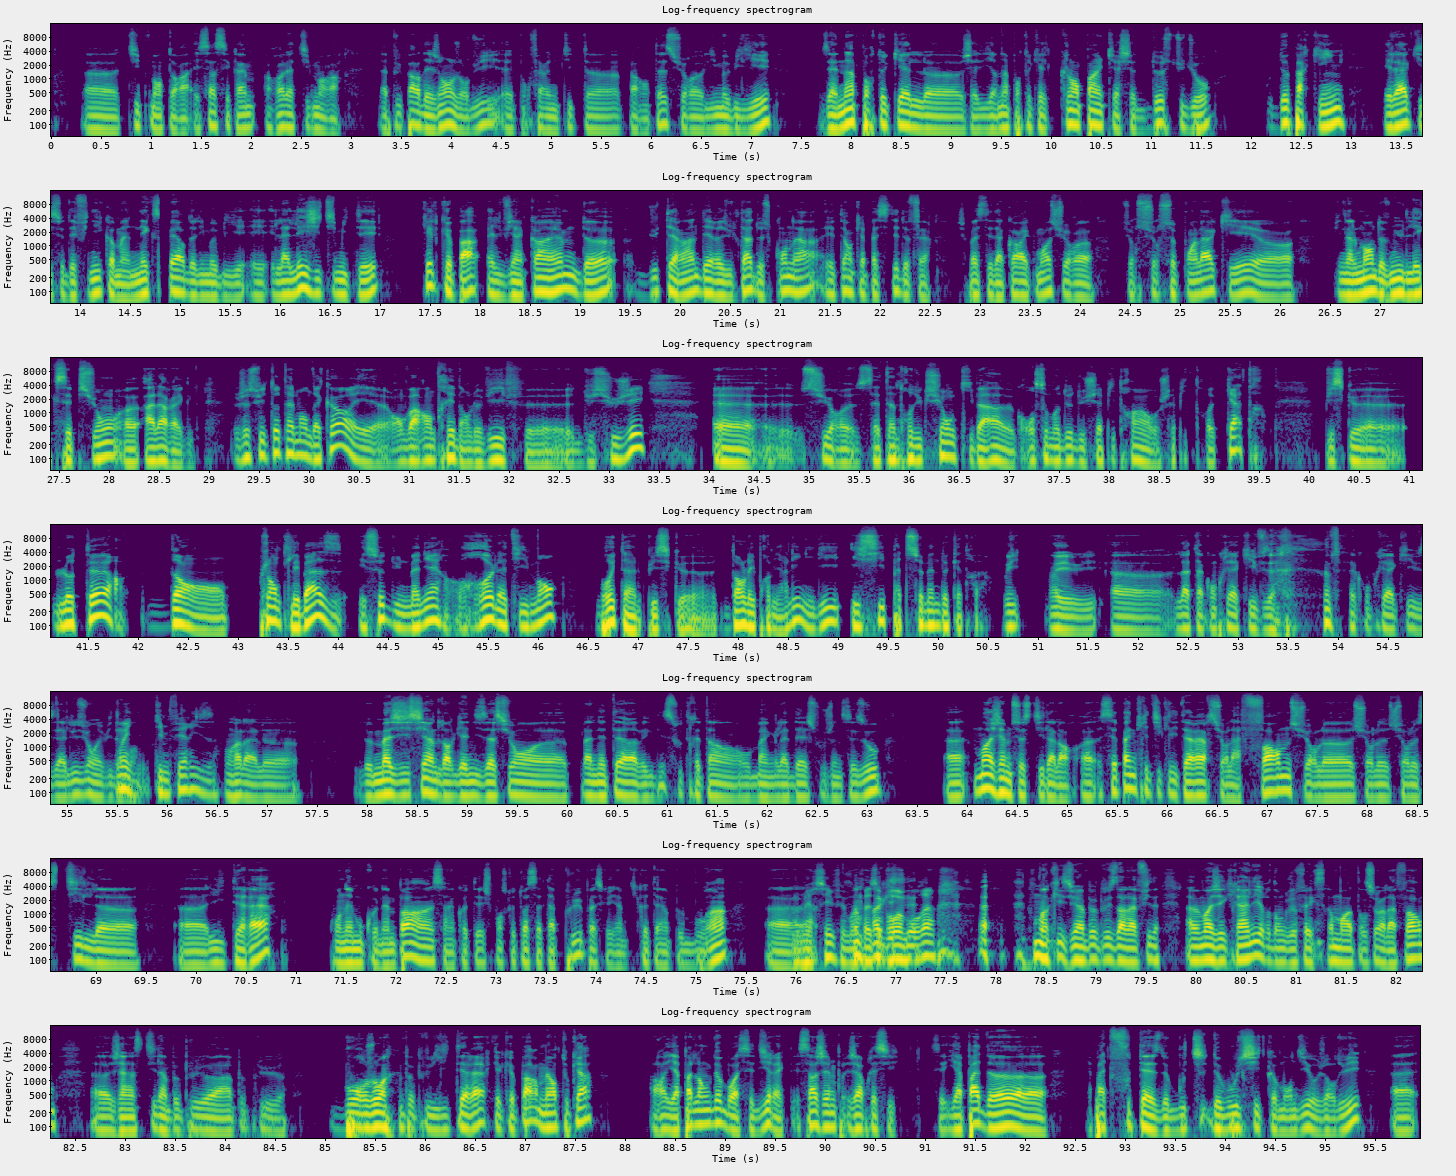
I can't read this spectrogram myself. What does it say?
type mentorat. Et ça, c'est quand même relativement rare. La plupart des gens aujourd'hui, et pour faire une petite parenthèse sur l'immobilier, vous avez n'importe quel, j'allais dire n'importe quel clampin qui achète deux studios ou deux parkings, et là qui se définit comme un expert de l'immobilier. Et, la légitimité, quelque part, elle vient quand même de, du terrain, des résultats, de ce qu'on a été en capacité de faire. Je ne sais pas si tu es d'accord avec moi sur, euh, sur, sur ce point-là qui est euh, finalement devenu l'exception euh, à la règle. Je suis totalement d'accord et on va rentrer dans le vif du sujet sur cette introduction qui va grosso modo du chapitre 1 au chapitre 4, puisque l'auteur dans plante les bases et ce d'une manière relativement brutale, puisque dans les premières lignes, il dit ici pas de semaine de 4 heures. Oui, oui. Euh, là, tu as compris à qui faisait, compris à qui il faisait allusion, évidemment. Oui, Tim Ferriss. Voilà, le, le magicien de l'organisation euh, planétaire avec des sous-traitants au Bangladesh ou je ne sais où. Euh, moi, j'aime ce style. Alors, euh, c'est pas une critique littéraire sur la forme, sur le, sur le, sur le style littéraire, qu'on aime ou qu'on n'aime pas. hein. C'est un côté, je pense que toi, ça t'a plu parce qu'il y a un petit côté un peu bourrin. Euh, Merci, fais-moi passer pour un bourrin. moi qui suis un peu plus dans la fine. Ah, moi, j'écris un livre, donc je fais extrêmement attention à la forme. Euh, J'ai un style un peu plus, euh, un peu plus bourgeois, un peu plus littéraire quelque part. Mais en tout cas, alors il n'y a pas de langue de bois, c'est direct. Et ça, j'apprécie. C'est- Il n'y a pas de, euh, il y a pas de foutaise, de, bullshit- de bullshit comme on dit aujourd'hui.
